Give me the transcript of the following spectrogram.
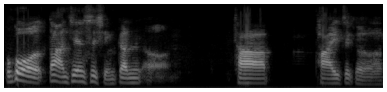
不过当然这件事情跟呃他拍这个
